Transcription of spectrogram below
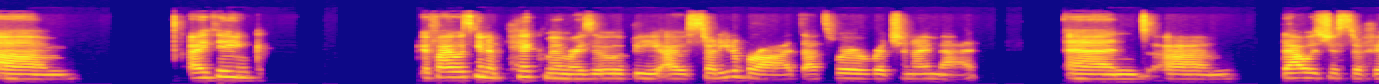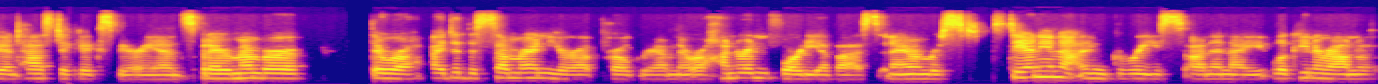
Um, I think if I was going to pick memories, it would be I studied abroad. That's where Rich and I met, and um, that was just a fantastic experience. But I remember there were I did the summer in Europe program. There were 140 of us, and I remember standing in Greece on a night, looking around with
